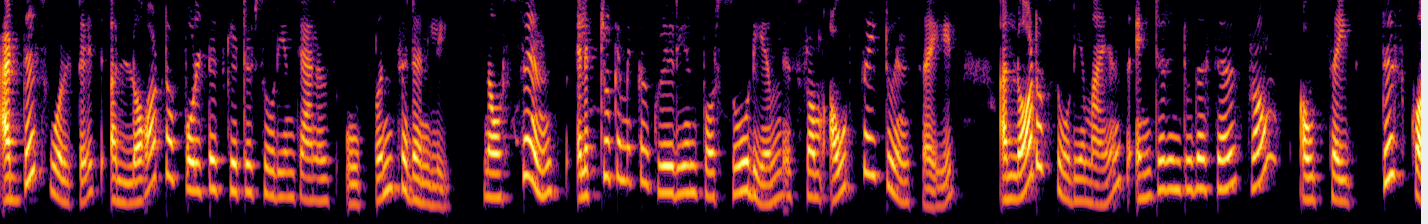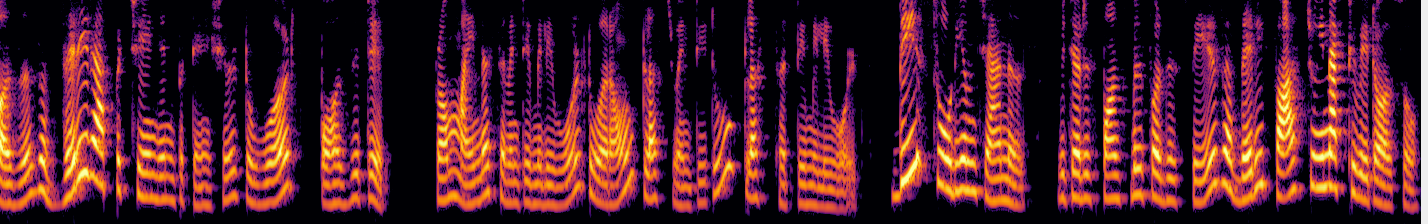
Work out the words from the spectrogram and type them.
At this voltage, a lot of voltage gated sodium channels open suddenly now since electrochemical gradient for sodium is from outside to inside, a lot of sodium ions enter into the cells from outside. This causes a very rapid change in potential towards positive from minus 70 millivolt to around plus 20 to plus 30 millivolts. These sodium channels which are responsible for this phase are very fast to inactivate also.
